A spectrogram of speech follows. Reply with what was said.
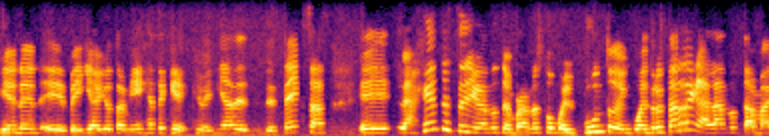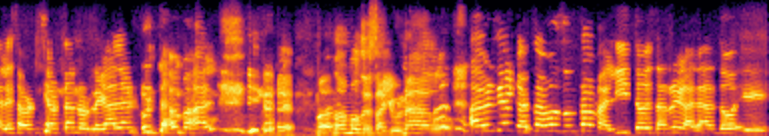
vienen, eh, veía yo también gente que, que venía de, de Texas. Eh, la gente está llegando temprano, es como el punto de encuentro. Están regalando tamales, a ver si ahorita nos regalan un tamal. no, no hemos desayunado. A ver si alcanzamos un tamalito, están regalando. Eh,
